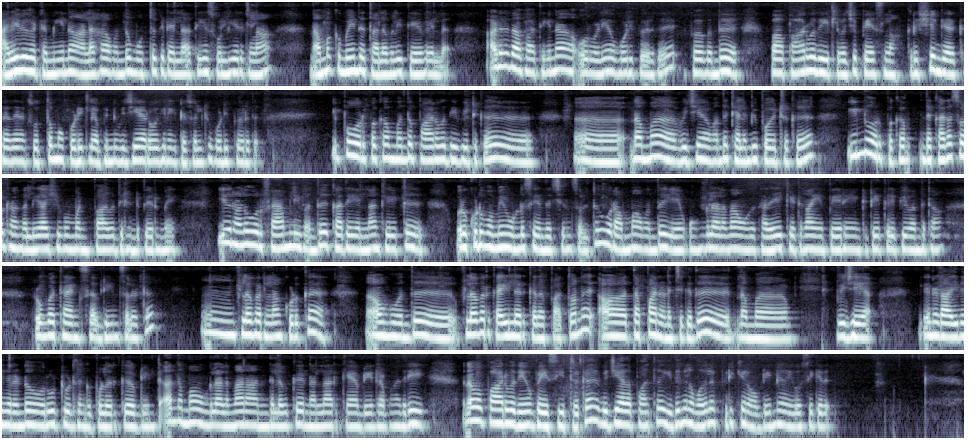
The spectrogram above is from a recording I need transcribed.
அறிவு கட்ட மீனா அழகாக வந்து முத்துக்கிட்ட எல்லாத்தையும் சொல்லியிருக்கலாம். நமக்குமே இந்த தலைவலி தேவையில்லை. அடுத்ததாக பார்த்தீங்கன்னா ஒரு வழியாக ஓடி போயிடுது இப்போ வந்து பா பார்வதி வீட்டில் வச்சு பேசலாம். கிருஷி இங்கே இருக்கிறது எனக்கு சுத்தமாக பிடிக்கல அப்படின்னு விஜயா ரோஹினிகிட்ட சொல்லிட்டு ஓடி போயிடுது இப்போ ஒரு பக்கம் வந்து பார்வதி வீட்டுக்கு நம்ம விஜயா வந்து கிளம்பி போயிட்டுருக்கு. இன்னொரு பக்கம் இந்த கதை சொல்கிறாங்க இல்லையா சிவமன் பார்வதி ரெண்டு பேருமே. இதனால ஒரு ஃபேமிலி வந்து கதையெல்லாம் கேட்டு ஒரு குடும்பமே ஒன்று சேர்ந்துச்சுன்னு சொல்லிட்டு ஒரு அம்மா வந்து என் உங்களால் தான் உங்கள் கதையை கேட்டு தான் என் பேரை என்கிட்டயே திருப்பி வந்துட்டான். ரொம்ப தேங்க்ஸ் அப்படின்னு சொல்லிட்டு ஃப்ளவர்லாம் கொடுக்க அவங்க வந்து ஃப்ளவர் கையில் இருக்கிறத பார்த்தோன்னே தப்பாக நினச்சிக்கிது நம்ம விஜயா. என்னடா இதுங்க ரெண்டும் ரூட் விடுதுங்க போல இருக்குது அப்படின்ட்டு. அந்தம்மா உங்களால் தான் நான் அந்தளவுக்கு நல்லா இருக்கேன் அப்படின்ற மாதிரி நம்ம பார்வதியும் பேசிகிட்டு இருக்க. விஜய் அதை பார்த்து இதுங்களை முதல்ல பிரிக்கணும் அப்படின்னு யோசிக்குது.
